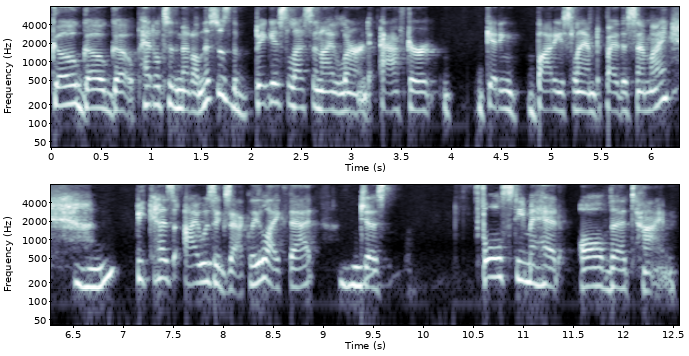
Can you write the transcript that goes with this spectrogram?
go, go, go, pedal to the metal. And this was the biggest lesson I learned after getting body slammed by the semi mm-hmm. because I was exactly like that, mm-hmm. just full steam ahead all the time.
